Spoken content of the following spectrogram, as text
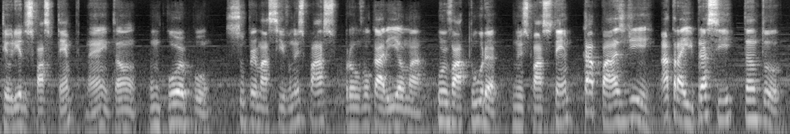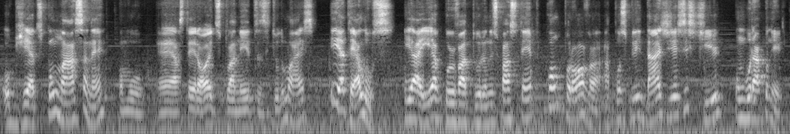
teoria do espaço-tempo, né? Então, um corpo supermassivo no espaço provocaria uma curvatura no espaço-tempo capaz de atrair para si tanto objetos com massa, né, como é, asteroides, planetas e tudo mais, e até a luz. E aí a curvatura no espaço-tempo comprova a possibilidade de existir um buraco negro.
